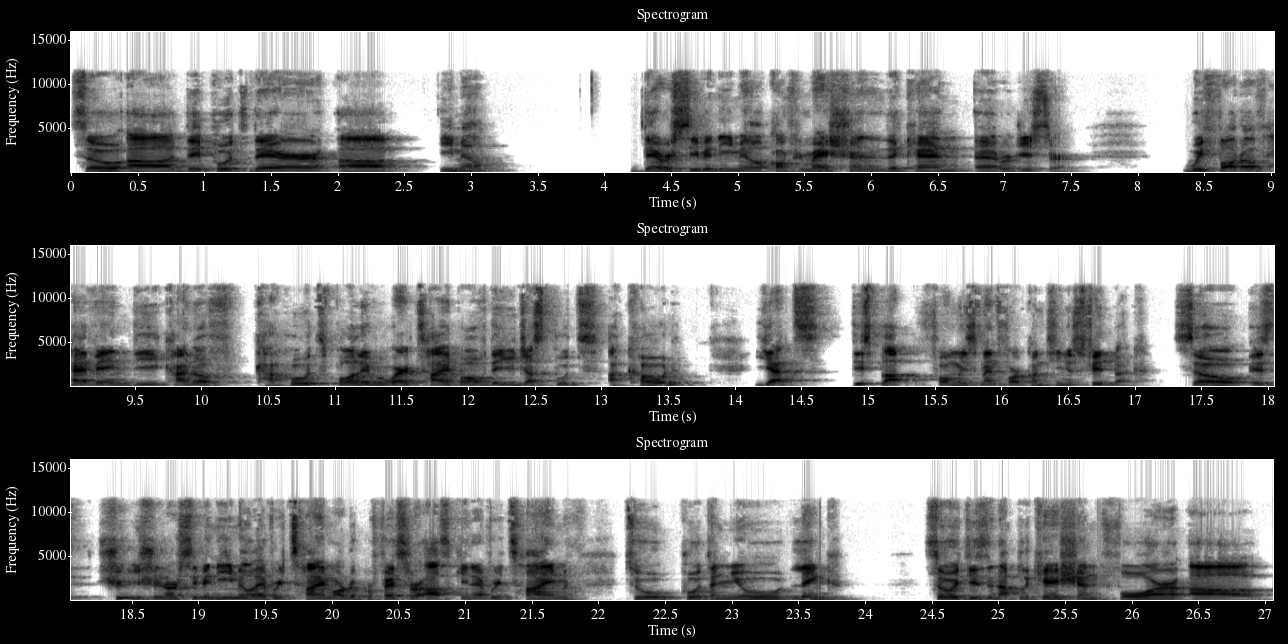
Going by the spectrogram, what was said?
So uh, they put their uh, email, they receive an email confirmation, they can uh, register. We thought of having the kind of Kahoot Poll Everywhere type of that you just put a code, yet this platform is meant for continuous feedback. So is, should, you shouldn't receive an email every time or the professor asking every time to put a new link. So it is an application for uh,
